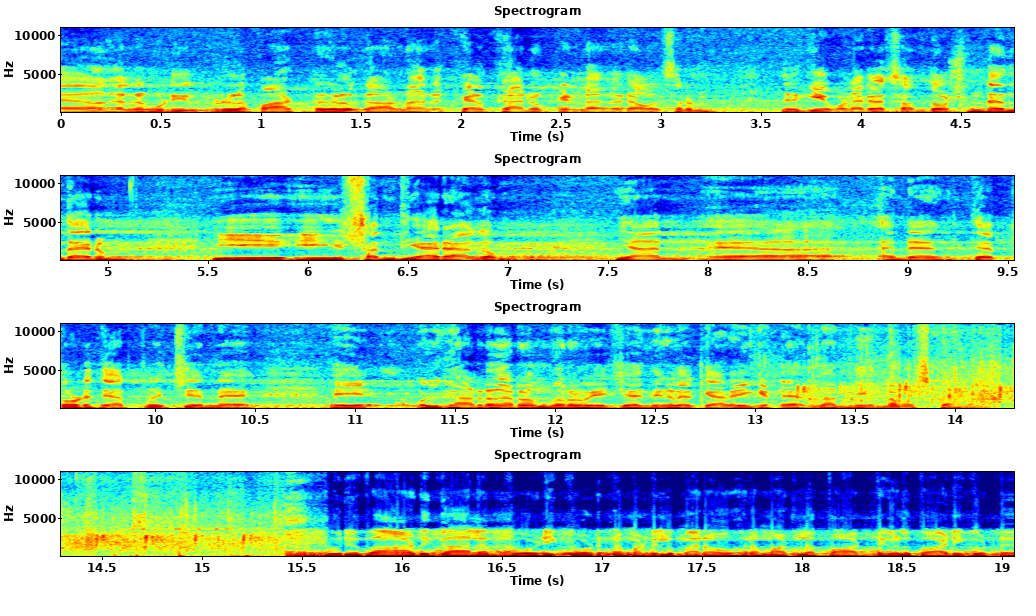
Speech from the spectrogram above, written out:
ഏഹ്, എല്ലാം കൂടി ഉള്ള പാട്ടുകൾ കാണാൻ കേൾക്കാനൊക്കെയുള്ള ഒരു അവസരം എനിക്ക് വളരെ സന്തോഷമുണ്ട്. എന്തായാലും ഈ ഈ സന്ധ്യാരാഗം ഞാൻ എന്റെ ഹൃദയത്തോട് ചേർത്ത് വെച്ച് തന്നെ ഉദ്ഘാടനകരണം നിർവഹിച്ചാൽ നിങ്ങളെയൊക്കെ അറിയിക്കട്ടെ. നന്ദി. നമസ്കാരം. ഒരുപാട് കാലം കോഴിക്കോടിന്റെ മണ്ണിൽ മനോഹരമായിട്ടുള്ള പാട്ടുകൾ പാടിക്കൊണ്ട്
